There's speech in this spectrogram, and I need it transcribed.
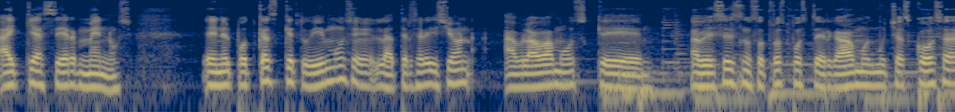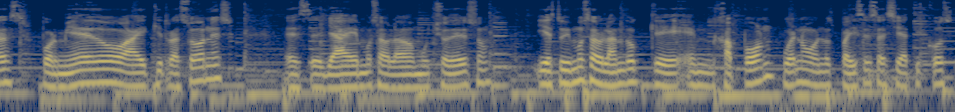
hay que hacer menos. En el podcast que tuvimos, eh, la tercera edición, hablábamos que a veces nosotros postergábamos muchas cosas por miedo a X razones. Este, ya hemos hablado mucho de eso. Y estuvimos hablando que en Japón, bueno, en los países asiáticos,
